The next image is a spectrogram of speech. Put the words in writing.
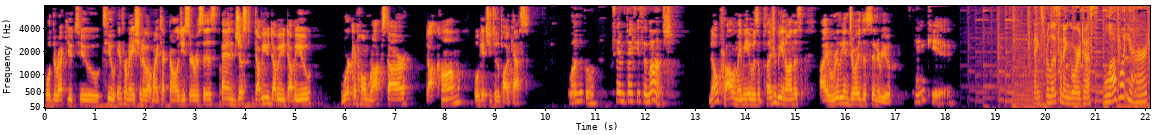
will direct you to, to information about my technology services and just www.workathomerockstar.com we'll get you to the podcast. Wonderful. Tim, thank you so much. No problem, Amy. It was a pleasure being on this. I really enjoyed this interview. Thank you. Thanks for listening, gorgeous. Love what you heard?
